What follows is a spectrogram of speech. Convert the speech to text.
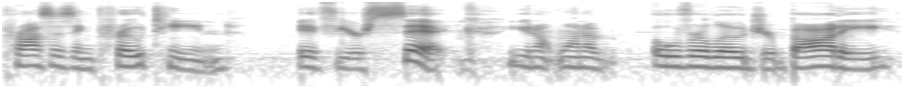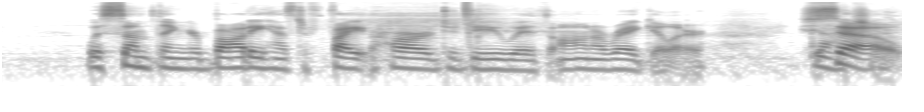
processing protein, if you're sick, you don't want to overload your body with something your body has to fight hard to do with on a regular. Gotcha. So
